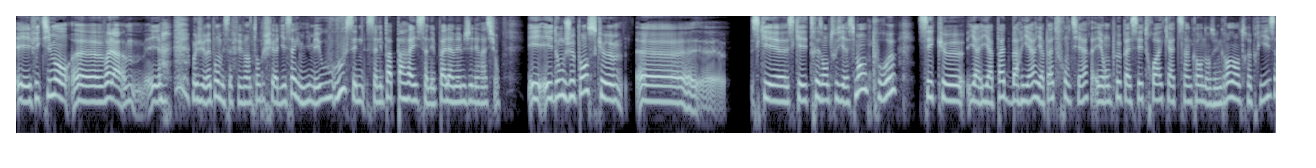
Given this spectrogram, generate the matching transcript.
Et effectivement, euh, voilà. moi, je lui réponds Mais ça fait 20 ans que je suis à l'ISA. Il me dit Mais vous, ça n'est pas pareil, ça n'est pas la même génération. Et, donc, je pense que euh, ce, qui est, ce qui est très enthousiasmant pour eux, c'est qu'il n'y a, y a pas de barrière, il n'y a pas de frontière. Et on peut passer 3, 4, 5 ans dans une grande entreprise,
